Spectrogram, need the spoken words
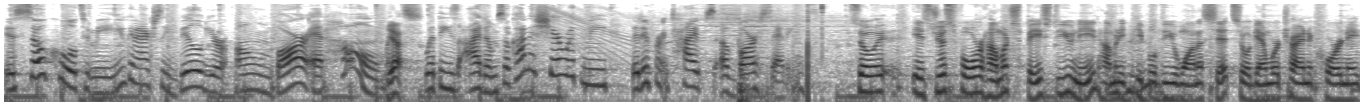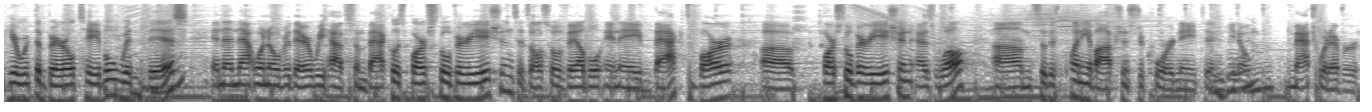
is so cool to me. You can actually build your own bar at home yes. with these items. So kind of share with me the different types of bar settings. So it's just for how much space do you need? How many mm -hmm. people do you want to sit? So again, we're trying to coordinate here with the barrel table with mm -hmm. this. And then that one over there, we have some backless bar stool variations. It's also available in a backed bar, uh, bar stool variation as well. Um, so there's plenty of options to coordinate and mm -hmm. you know mm-hmm. match whatever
